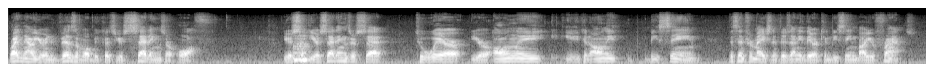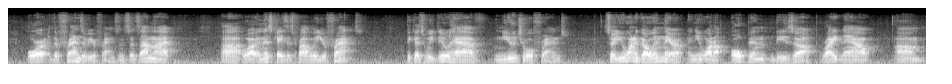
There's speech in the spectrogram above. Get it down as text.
right now you're invisible because your settings are off. Your se- your settings are set to where you're only you can only be seen. This information, if there's any there, can be seen by your friends or the friends of your friends. And since I'm not, uh, well, in this case, it's probably your friends because we do have mutual friends. So you want to go in there and you want to open these up right now. Um,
